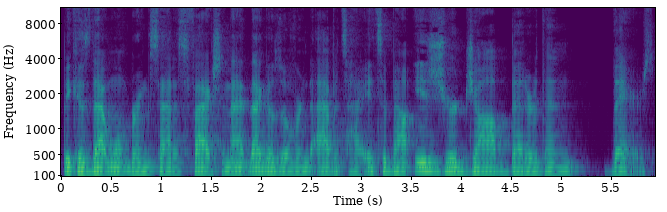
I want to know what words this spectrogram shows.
because that won't bring satisfaction that that goes over into appetite it's about is your job better than theirs?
